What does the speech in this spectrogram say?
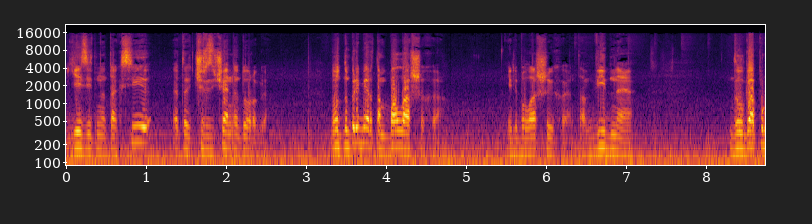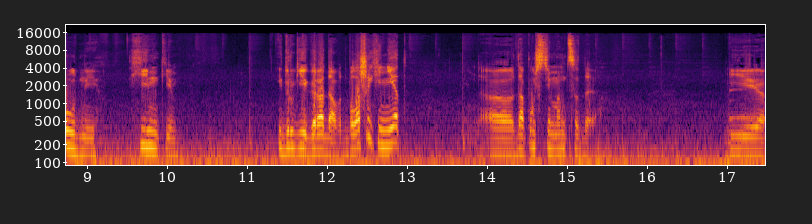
ездить на такси это чрезвычайно дорого. Ну вот, например, там Балашиха или Балашиха, там Видная, Долгопрудный, Химки и другие города. Вот в Балашихе нет, э, допустим, МЦД. И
